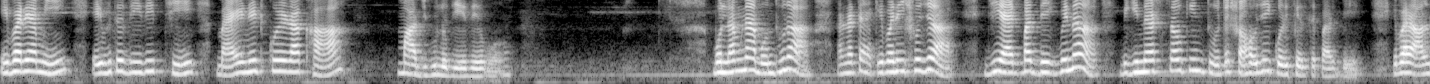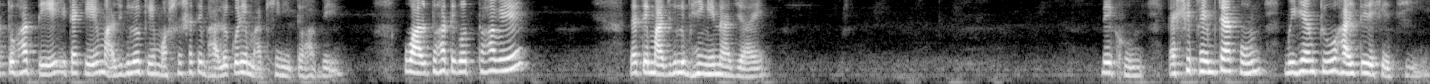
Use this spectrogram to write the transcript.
এবারে আমি এর ভেতর দিয়ে দিচ্ছি ম্যারিনেট করে রাখা মাছগুলো দিয়ে দেব। বললাম, না বন্ধুরা, রান্নাটা একেবারেই সোজা। যে একবার দেখবে না বিগিনার্সরাও কিন্তু এটা সহজেই করে ফেলতে পারবে। এবার আলতো হাতে এটাকে, মাছগুলোকে মশলার সাথে ভালো করে মাখিয়ে নিতে হবে। খুব আলতো হাতে করতে হবে, যাতে মাছগুলো ভেঙে না যায়। দেখুন, গ্যাসের ফ্লেমটা এখন মিডিয়াম টু হাইতে রেখেছি।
